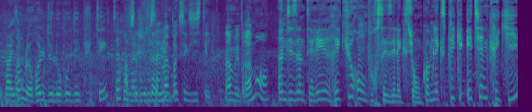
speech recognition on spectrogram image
Et par exemple ouais. le rôle de l'eurodéputé, ah, je ne savais même pas que ça existait. Non mais vraiment. Hein. Un des intérêts récurrents pour ces élections, comme l'explique Étienne Criqui,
